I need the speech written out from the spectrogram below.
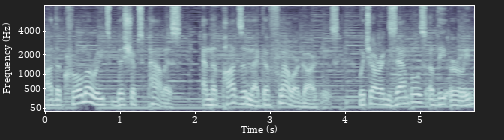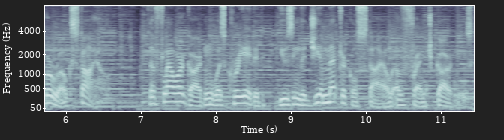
are the Kromeritz Bishop's Palace and the Podzemecka Flower Gardens, which are examples of the early Baroque style. The flower garden was created using the geometrical style of French gardens.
